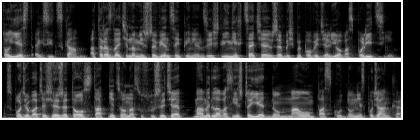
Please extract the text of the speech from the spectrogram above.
To jest exit scam. A teraz dajcie nam jeszcze więcej pieniędzy, jeśli nie chcecie, żebyśmy powiedzieli o was policji. Spodziewacie się, że to ostatnie, co o nas usłyszycie? Mamy dla was jeszcze jedną, małą, paskudną niespodziankę.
